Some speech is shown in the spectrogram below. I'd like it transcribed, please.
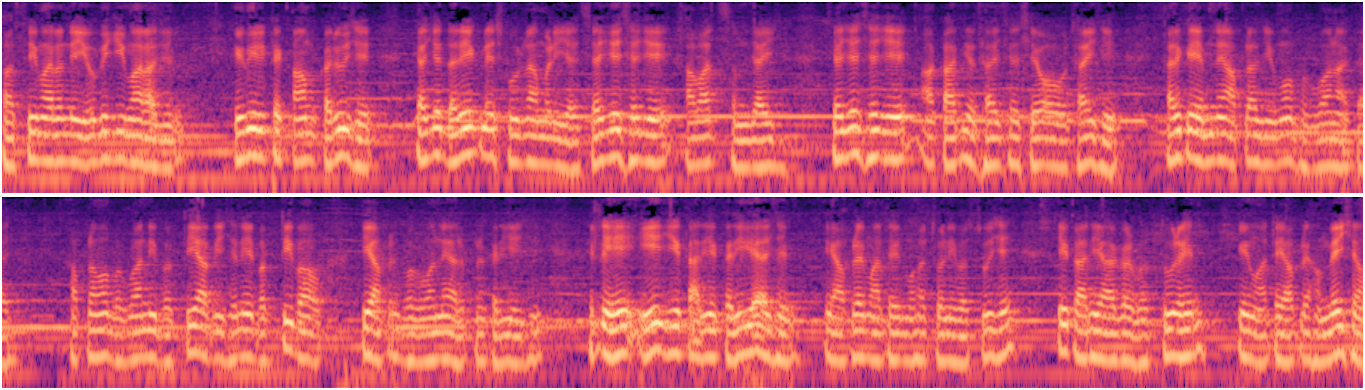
શાસ્ત્રી મહારાજને યોગીજી મહારાજે એવી રીતે કામ કર્યું છે કે આજે દરેકને સ્ફૂર્ણા મળી જાય. સહેજે સહેજે આ વાત સમજાય છે. સહેજે સહેજે આ કાર્ય થાય છે, સેવાઓ થાય છે, કારણ કે એમને આપણા જીવમાં ભગવાન આપ્યા છે. આપણામાં ભગવાનની ભક્તિ આપી છે અને એ ભક્તિભાવ એ આપણે ભગવાનને અર્પણ કરીએ છીએ. એટલે એ જે કાર્ય કરી ગયા છે, એ આપણે માટે મહત્ત્વની વસ્તુ છે. એ કાર્ય આગળ વધતું રહે, એ માટે આપણે હંમેશા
